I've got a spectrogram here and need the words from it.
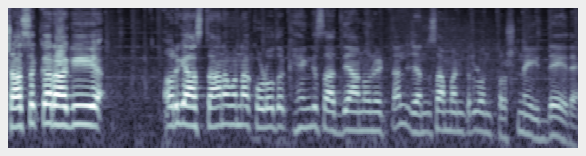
ಶಾಸಕರಾಗಿ ಅವರಿಗೆ ಆ ಸ್ಥಾನವನ್ನು ಕೊಡೋದಕ್ಕೆ ಹೆಂಗೆ ಸಾಧ್ಯ ಅನ್ನೋ ನಿಟ್ಟಿನಲ್ಲಿ ಜನಸಾಮಾನ್ಯರಲ್ಲಿ ಒಂದು ಪ್ರಶ್ನೆ ಇದ್ದೇ ಇದೆ.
